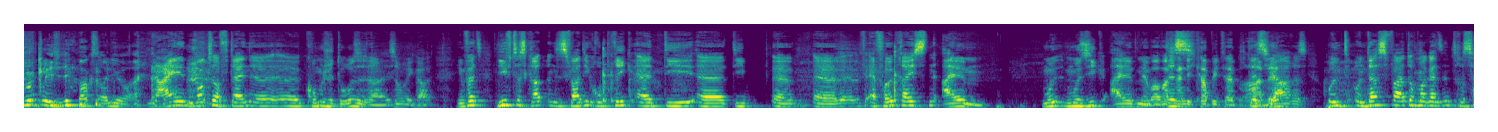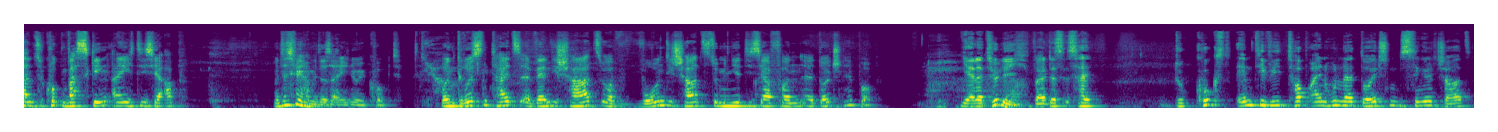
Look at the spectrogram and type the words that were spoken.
Wirklich. Box Oliver. Nein, Box auf deine äh, komische Dose da, ist auch egal. Jedenfalls lief das gerade und es war die Rubrik, äh, die, äh, die äh, äh, erfolgreichsten Alben. Mu Musikalben Der war wahrscheinlich des, Capital Bra, des ne? Jahres. Und, und das war doch mal ganz interessant zu gucken, was ging eigentlich dieses Jahr ab. Und deswegen haben wir das eigentlich nur geguckt. Und größtenteils äh, werden die Charts oder wurden die Charts dominiert dieses Jahr von äh, deutschen Hip-Hop. Ja, natürlich, weil das ist halt, du guckst MTV Top 100 deutschen Singlecharts,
